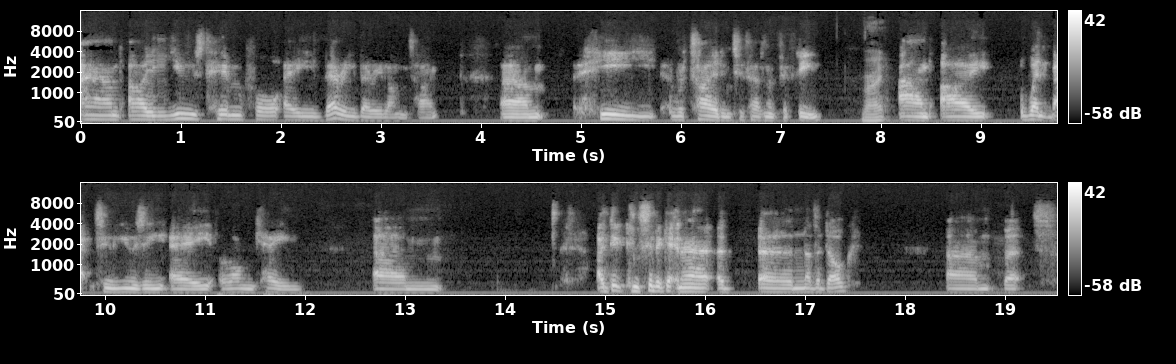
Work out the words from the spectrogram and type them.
and I used him for a very very long time. Um, he retired in 2015, right. and I went back to using a long cane. Um, I did consider getting a, a another dog, um, but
